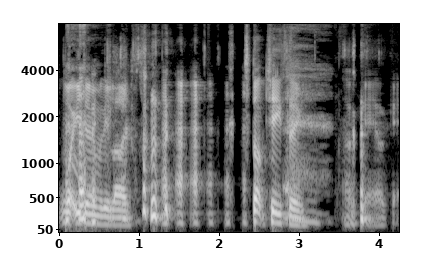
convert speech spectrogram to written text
What are you doing with your life? Stop cheating. Okay, okay.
